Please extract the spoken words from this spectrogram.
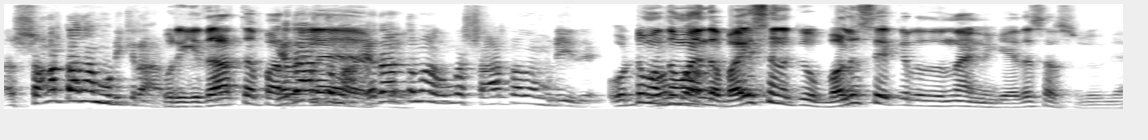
ஷார்ட்டாக தான் முடிக்கிறார் ஒரு யதார்த்த யதார்த்தமா பார்வையில யதார்த்தமா ரொம்ப ஷார்ட்டாக தான் முடியுது. ஒட்டுமொத்தமா ரொம்ப- இந்த பைசனுக்கு வலு சேர்க்கறதுன்னா நீங்க எதை சார் சொல்லுவீங்க?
